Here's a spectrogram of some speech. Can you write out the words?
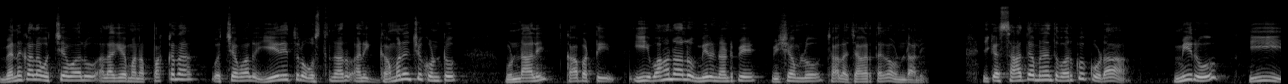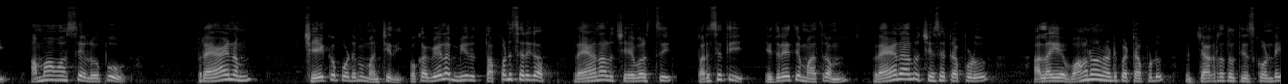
వెనకాల వచ్చేవాళ్ళు అలాగే మన పక్కన వచ్చేవాళ్ళు ఏ రీతిలో వస్తున్నారు అని గమనించుకుంటూ ఉండాలి. కాబట్టి ఈ వాహనాలు మీరు నడిపే విషయంలో చాలా జాగ్రత్తగా ఉండాలి. ఇక సాధ్యమైనంత వరకు కూడా మీరు ఈ అమావాస్య లోపు ప్రయాణం చేయకపోవడమే మంచిది. ఒకవేళ మీరు తప్పనిసరిగా ప్రయాణాలు చేయవలసి పరిస్థితి ఎదురైతే మాత్రం ప్రయాణాలు చేసేటప్పుడు అలాగే వాహనాలు నడిపేటప్పుడు జాగ్రత్తలు తీసుకోండి.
